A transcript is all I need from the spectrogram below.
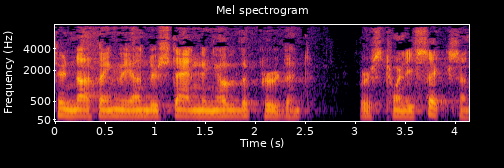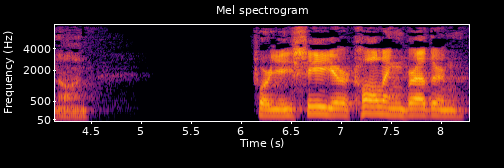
to nothing the understanding of the prudent. Verse 26 and on. For ye see your calling, brethren,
